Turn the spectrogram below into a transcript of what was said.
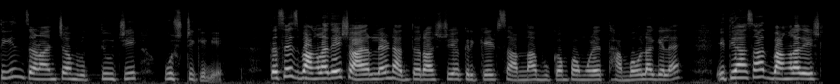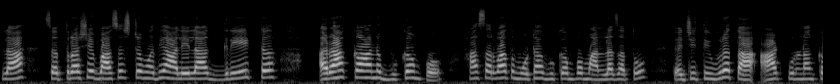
तीन जणांच्या मृत्यूची पुष्टी केली आहे. तसेच बांगलादेश आयर्लंड आंतरराष्ट्रीय क्रिकेट सामना भूकंपामुळे थांबवला गेलाय. इतिहासात बांगलादेशला सतराशे बासष्टमध्ये आलेला ग्रेट अराकान भूकंप हा सर्वात मोठा भूकंप मानला जातो. त्याची तीव्रता आठ पूर्णांक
